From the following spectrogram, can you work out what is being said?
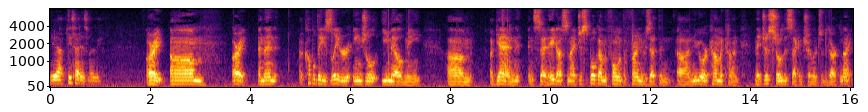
Yeah, he's had his movie. All right. Um, all right. And then a couple days later, Angel emailed me um, again and said, "Hey, Dustin, I just spoke on the phone with a friend who's at the uh, New York Comic Con, and they just showed the second trailer to The Dark Knight.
